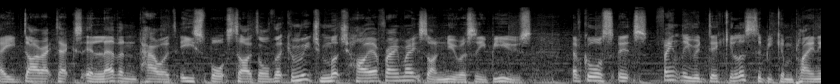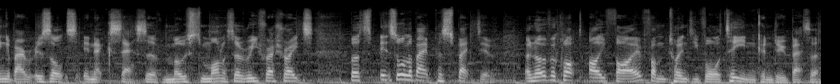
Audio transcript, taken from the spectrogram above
a DirectX 11 powered esports title that can reach much higher frame rates on newer CPUs. Of course, it's faintly ridiculous to be complaining about results in excess of most monitor refresh rates, but it's all about perspective. An overclocked i5 from 2014 can do better.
